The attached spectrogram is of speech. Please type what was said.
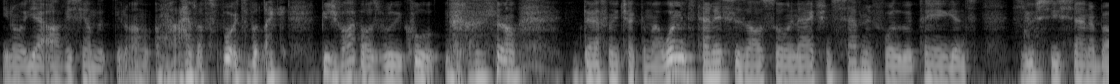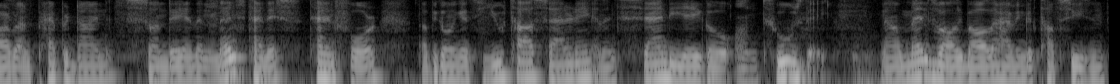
you know, yeah, obviously I'm the you know I'm, i love sports, but like beach volleyball is really cool. so definitely check them out. Women's tennis is also in action. Seven and four. They'll be playing against UC Santa Barbara and Pepperdine Sunday, and then men's tennis ten and four. They'll be going against Utah Saturday and then San Diego on Tuesday. Now, men's volleyball, they're having a tough season.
